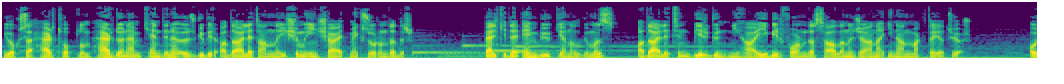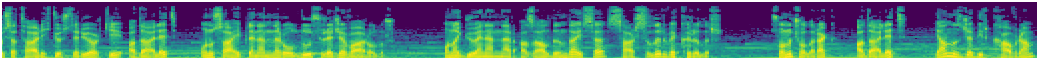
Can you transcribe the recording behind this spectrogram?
Yoksa her toplum her dönem kendine özgü bir adalet anlayışı mı inşa etmek zorundadır? Belki de en büyük yanılgımız adaletin bir gün nihai bir formda sağlanacağına inanmakta yatıyor. Oysa tarih gösteriyor ki adalet onu sahiplenenler olduğu sürece var olur. Ona güvenenler azaldığında ise sarsılır ve kırılır. Sonuç olarak adalet yalnızca bir kavram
